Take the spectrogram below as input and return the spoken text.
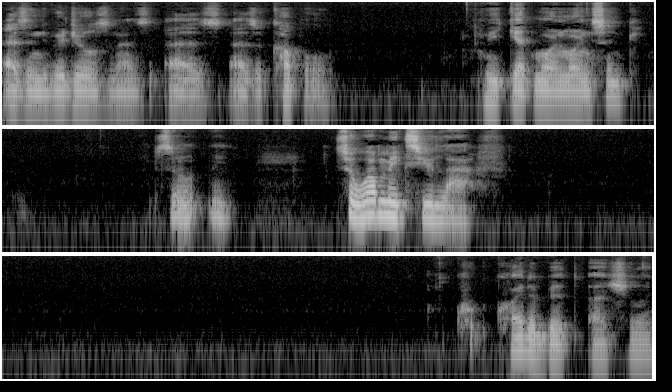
as individuals and as as as a couple, we get more and more in sync. Absolutely. So, what makes you laugh? Quite a bit, actually.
